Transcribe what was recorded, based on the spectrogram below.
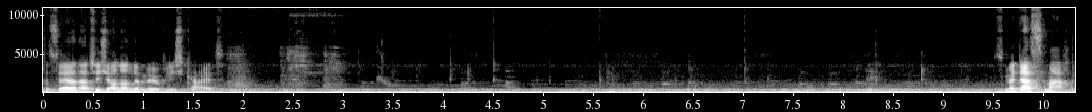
Das wäre natürlich auch noch eine Möglichkeit. Wir das machen.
